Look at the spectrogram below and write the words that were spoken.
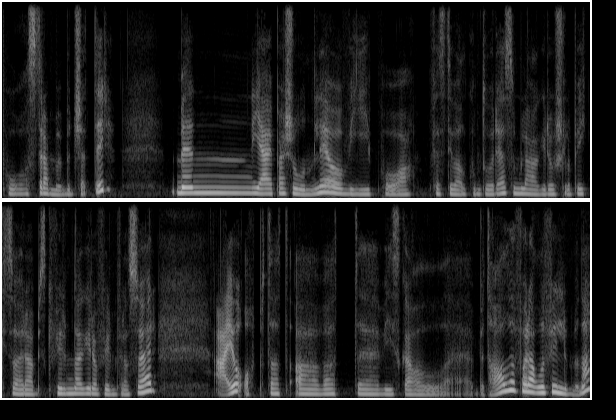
på stramme budsjetter. Men jeg personlig, og vi på festivalkontoret som lager Oslo Pics og arabiske filmdager og Film fra sør, er jo opptatt av at eh, vi skal eh, betale for alle filmene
